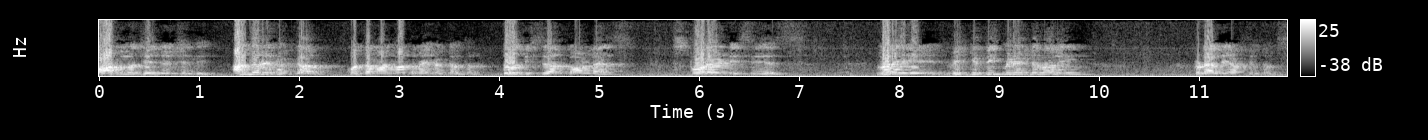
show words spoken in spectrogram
వాటర్లో చేంజ్ వచ్చింది. అందరూ ఎఫెక్ట్ కారు. కొంతమంది మాత్రమే ఎఫెక్ట్ అవుతారు. Those disease are called as sporadic diseases మరి వీటికి ట్రీట్మెంట్ ఎట్లా ఇవ్వాలి? టోటాలిటీ ఆఫ్ సింటమ్స్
